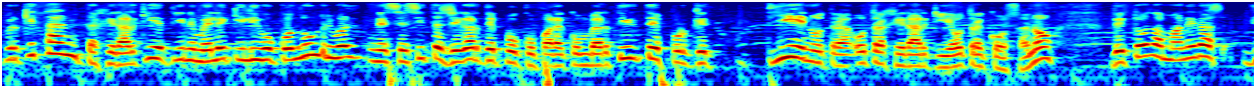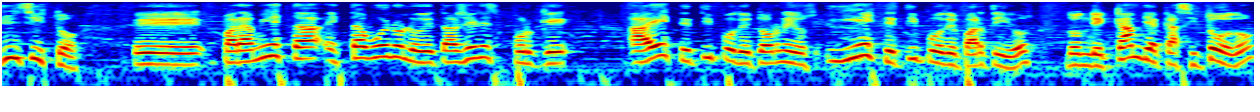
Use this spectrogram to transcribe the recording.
pero ¿qué tanta jerarquía tiene Melec? Y digo, cuando un rival necesita llegarte poco para convertirte es porque tiene otra, otra jerarquía, otra cosa, ¿no? De todas maneras, yo insisto, eh, para mí está, está bueno lo de Talleres porque a este tipo de torneos y este tipo de partidos, donde cambia casi todo,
